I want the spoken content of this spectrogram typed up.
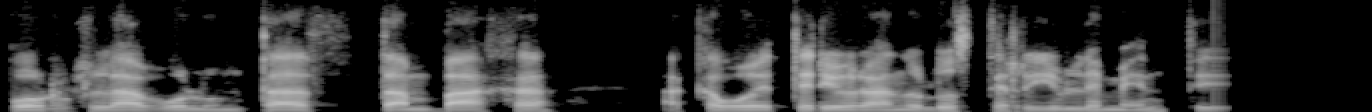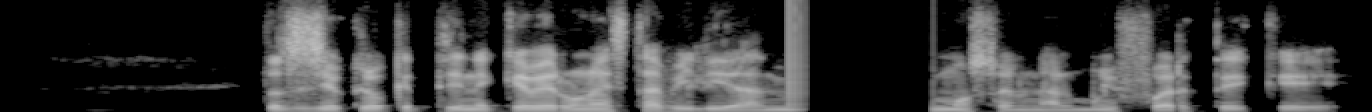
por la voluntad tan baja acabó deteriorándolos terriblemente. Entonces yo creo que tiene que haber una estabilidad emocional muy fuerte que,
